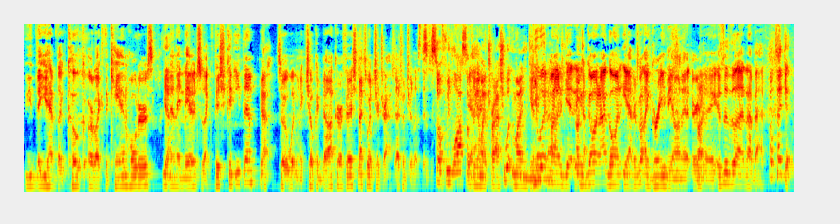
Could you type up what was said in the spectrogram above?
you, that you have the Coke or like the can holders. Yeah. And then they made it so like fish could eat them, Yeah. so it wouldn't like choke a duck or a fish. That's what your trash. That's what your list is. So if we lost something Yeah. in my trash, you wouldn't mind getting. It. You wouldn't mind getting Okay. going, not going. Yeah, there's not like gravy on it or Right. anything. It's not not bad. I'll take it.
